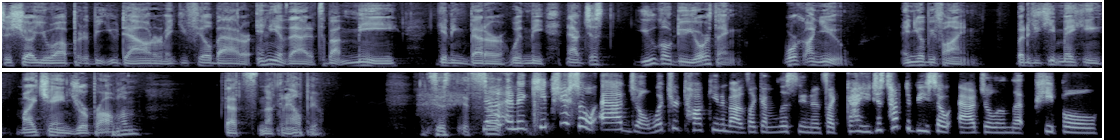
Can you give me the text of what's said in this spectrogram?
to show you up or to beat you down or to make you feel bad or any of that. It's about me getting better with me. Now, just you go do your thing, work on you, and you'll be fine. But if you keep making my change your problem, that's not going to help you. It's just, it's so, yeah, and it keeps you so agile. What you're talking about is like I'm listening. It's like, God, you just have to be so agile and let people,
